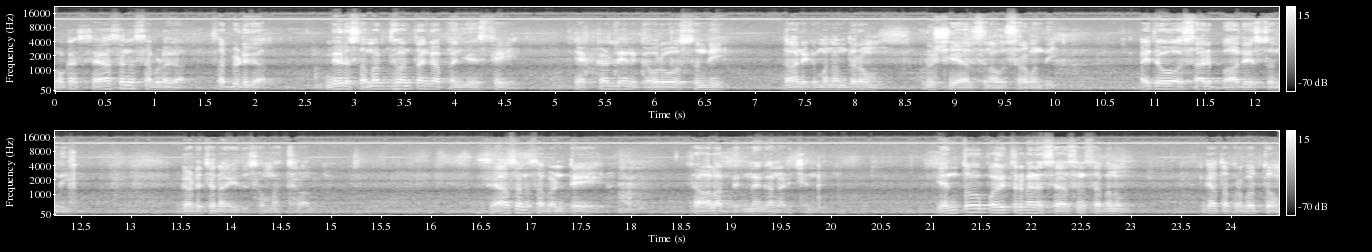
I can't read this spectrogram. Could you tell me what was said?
ఒక శాసనసభ్యుడిగా సభ్యుడిగా మీరు సమర్థవంతంగా పనిచేస్తే ఎక్కడ లేని గౌరవం వస్తుంది. దానికి మనందరం కృషి చేయాల్సిన అవసరం ఉంది. అయితే ఓసారి బాధేస్తుంది. గడిచిన ఐదు సంవత్సరాలు. శాసనసభ అంటే చాలా భిన్నంగా నడిచింది. ఎంతో పవిత్రమైన శాసనసభను గత ప్రభుత్వం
